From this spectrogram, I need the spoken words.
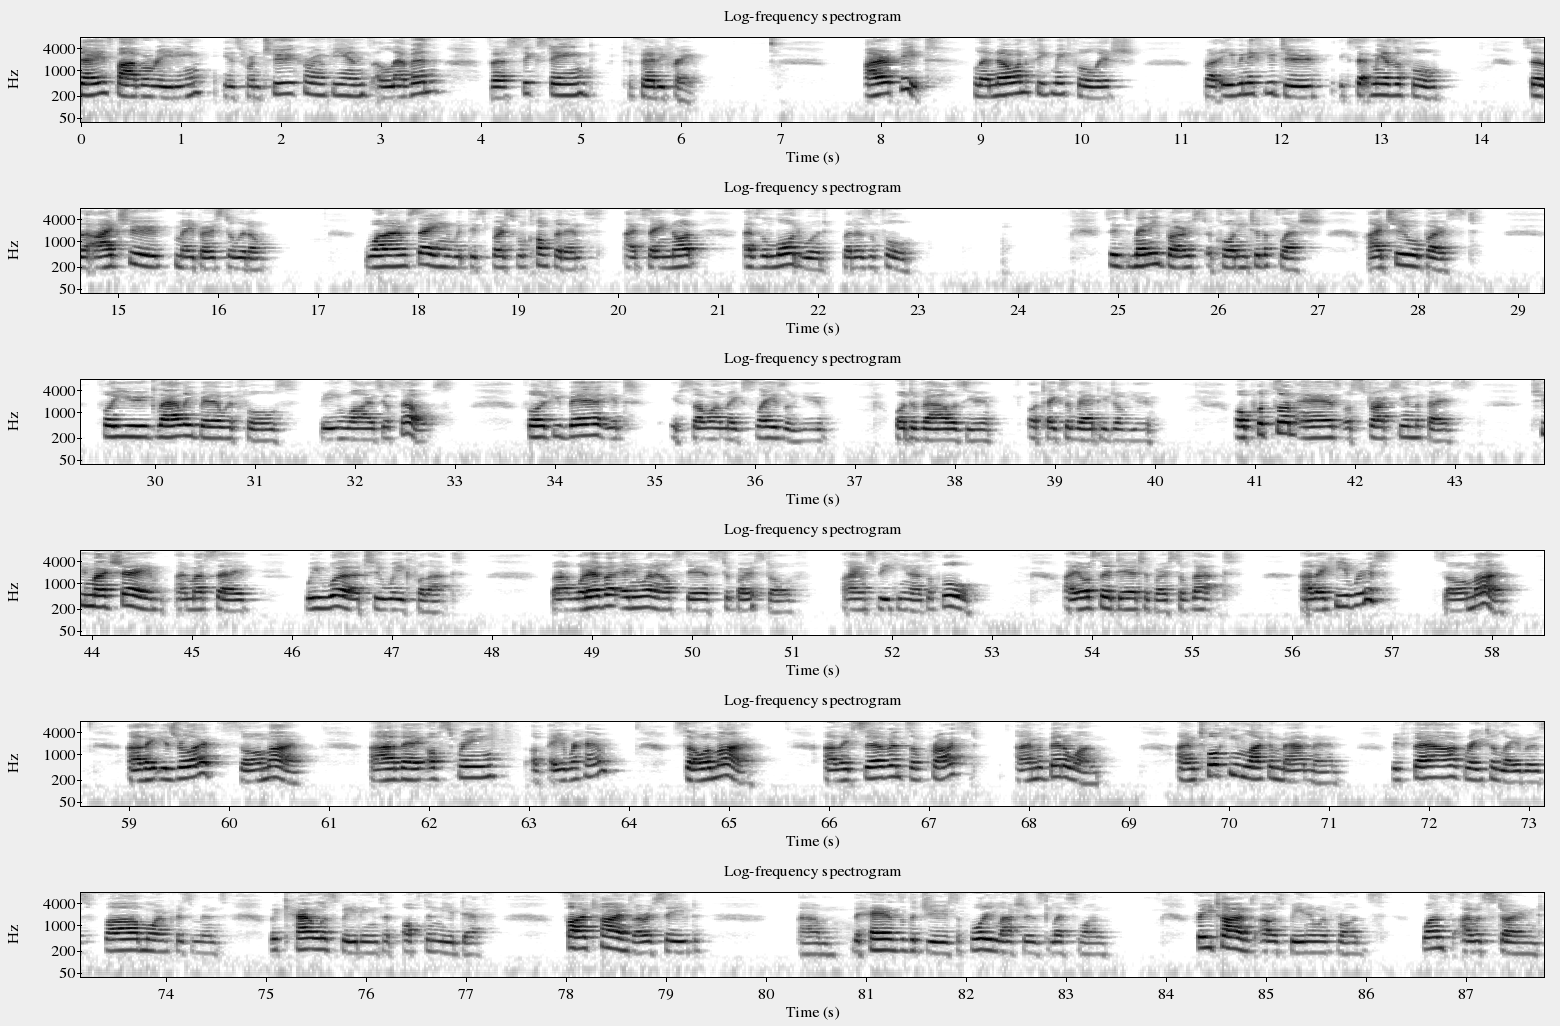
Today's Bible reading is from 2 Corinthians 11, verse 16 to 33. I repeat, let no one think me foolish, but even if you do, accept me as a fool, so that I too may boast a little. What I am saying with this boastful confidence, I say not as the Lord would, but as a fool. Since many boast according to the flesh, I too will boast. For you gladly bear with fools, being wise yourselves. For if you bear it, if someone makes slaves of you, or devours you, or takes advantage of you, or puts on airs, or strikes you in the face, to my shame, I must say, we were too weak for that. But whatever anyone else dares to boast of, I am speaking as a fool. I also dare to boast of that. Are they Hebrews? So am I. Are they Israelites? So am I. Are they offspring of Abraham? So am I. Are they servants of Christ? I am a better one. I am talking like a madman, with far greater labors, far more imprisonments, with countless beatings, and often near death. Five times I received um, the hands of the Jews, the forty lashes less one. Three times I was beaten with rods. Once I was stoned.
